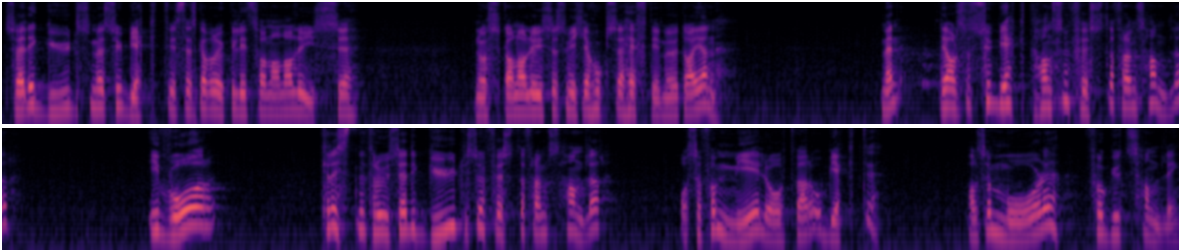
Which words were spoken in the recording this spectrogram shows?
så er det Gud som er subjekt, hvis jeg skal bruke litt sånn analyse norsk analyse som ikke husker heftig med ut av igjen. Men det er altså subjekt, han som først og fremst handler. I vår kristne tro er det Gud som først og fremst handler. Og så får vi lov til å være objektet, altså målet for Guds handling.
